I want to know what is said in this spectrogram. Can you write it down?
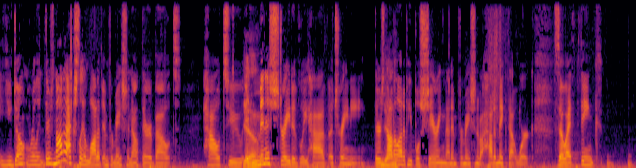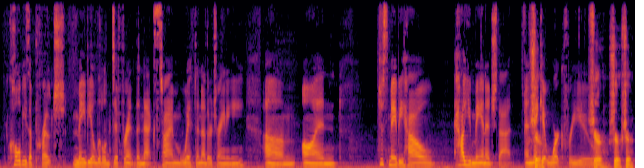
you don't really there's not actually a lot of information out there about how to Yeah. administratively have a trainee there's not a lot of people sharing that information about how to make that work so i think colby's approach may be a little different the next time with another trainee um, on just maybe how how you manage that and make it work for you Sure, sure, sure.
